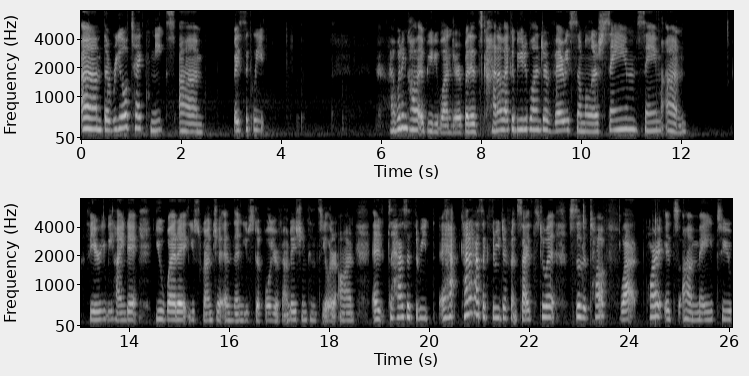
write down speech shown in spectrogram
Um, the Real Techniques, um, basically I wouldn't call it a beauty blender, but it's kind of like a beauty blender, very similar, same, same, um, theory behind it. You wet it, you scrunch it, and then you stipple your foundation concealer on. It has a three, it ha kind of has like three different sides to it. So the top flat part, it's um, made to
